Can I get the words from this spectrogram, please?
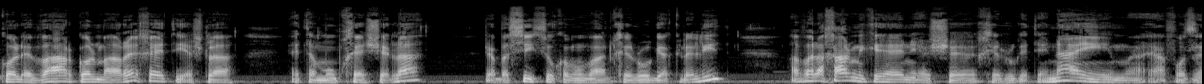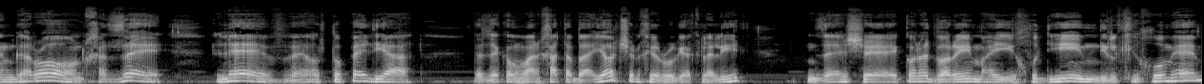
כל איבר, כל מערכת, יש לה את המומחה שלה. הבסיס הוא כמובן כירורגיה כללית, אבל לאחר מכן יש אה, כירורגיית עיניים, אף אוזן גרון, חזה, לב, אורתופדיה, וזה כמובן אחת הבעיות של כירורגיה כללית, זה שכל הדברים הייחודיים נלקחו מהם,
